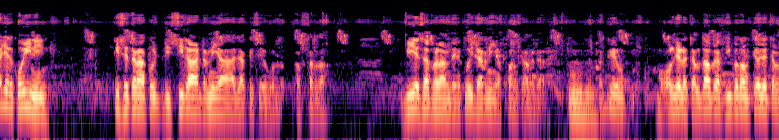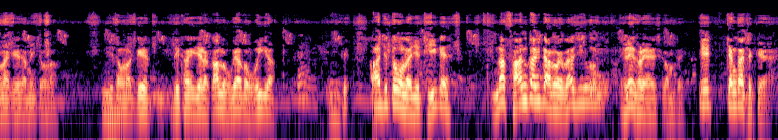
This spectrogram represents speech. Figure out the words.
ਅਜੇ ਤਾਂ ਕੋਈ ਨਹੀਂ। ਕਿਸੇ ਤਰ੍ਹਾਂ ਕੋਈ ਡੀਸੀ ਦਾ ਆਰਡਰ ਨਹੀਂ ਆਇਆ ਜਾਂ ਕਿਸੇ ਹੋਰ ਅਫਸਰ ਦਾ। ਬੀਐਸਐਫ ਵਾਲਾਂਦੇ ਨੇ ਕੋਈ ਡਰ ਨਹੀਂ ਆਪਾਂ ਨੂੰ ਕਾਹਦਾ ਡਰ ਹੈ। ਹੂੰ ਹੂੰ। ਅੱਗੇ ਹੁਣ ਮਾਹੌਲ ਜਿਹੜਾ ਚੱਲਦਾ ਪਿਆ ਕੀ ਪਤਾ ਹੁਣ ਕਿਹੋ ਜਿਹਾ ਚੱਲਣਾ ਕਿਹੋ ਜਿਹਾ ਨਹੀਂ ਚੱਲਣਾ। ਇਹ ਤਾਂ ਹੁਣ ਅੱਗੇ ਦੇਖਾਂਗੇ ਜਿਹੜਾ ਕੱਲ ਹੋ ਗਿਆ ਤਾਂ ਹੋ ਹੀ ਗਿਆ। ਤੇ ਅੱਜ ਤੋਂ ਹੁਣ ਅਜੇ ਠੀਕ ਹੈ। ਨਾ ਸਾਨੂੰ ਤਾਂ ਨਹੀਂ ਡਰ ਲੱਗਦਾ ਸੀ ਹੁਣ ਹਿਲੇ ਖੜੇ ਆ ਇਸ ਕੰਮ ਤੇ। ਇਹ ਚੰਗਾ ਚੱਕਿਆ ਹੈ।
